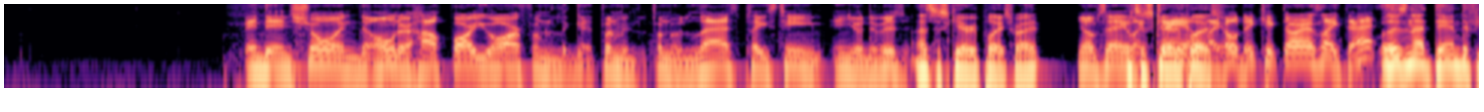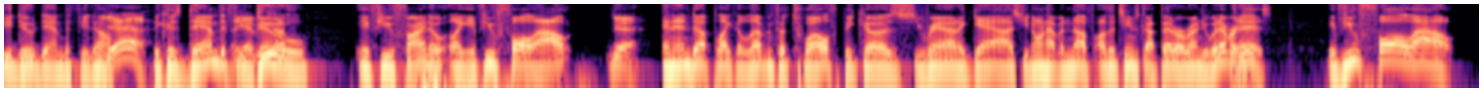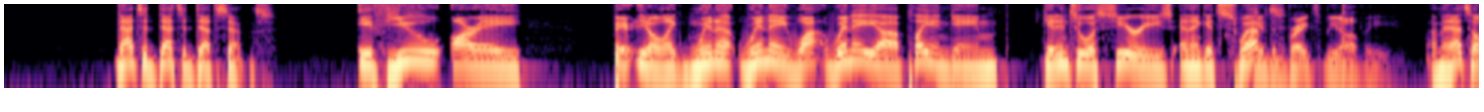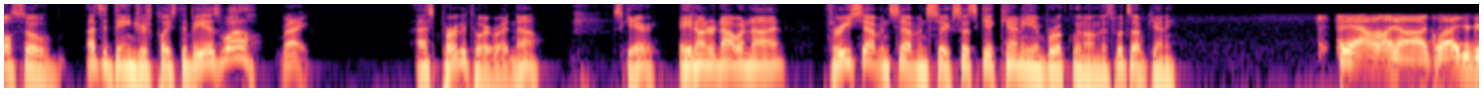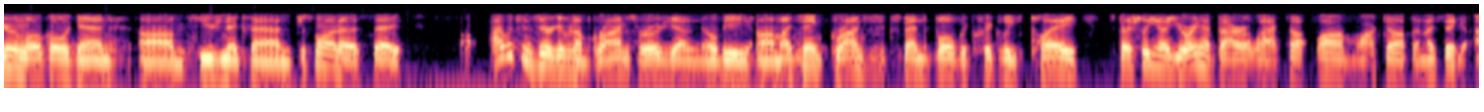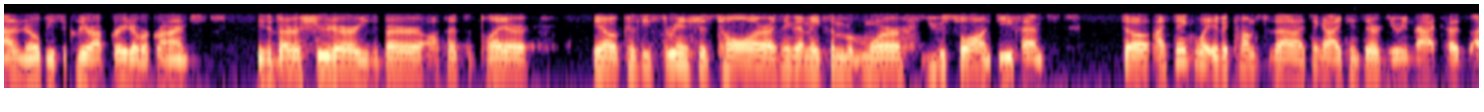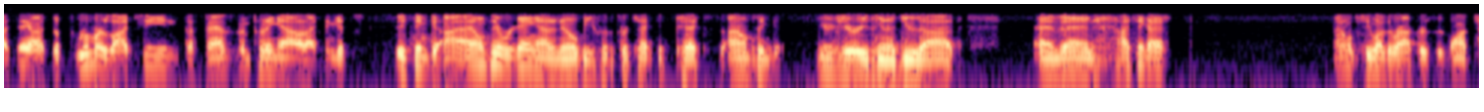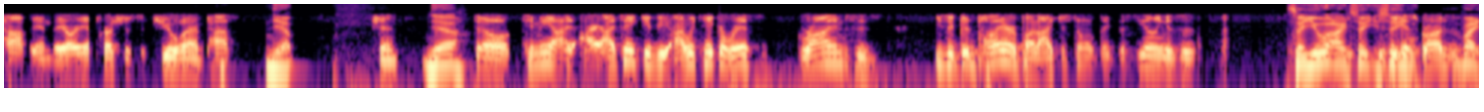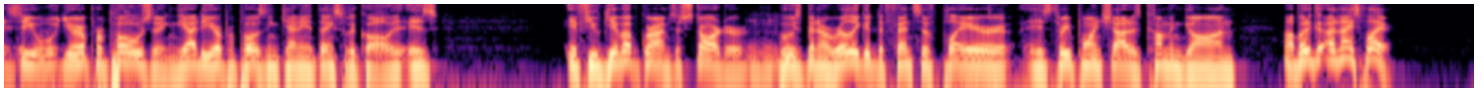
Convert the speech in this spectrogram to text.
and then showing the owner how far you are from the from from the last place team in your division. That's a scary place, right? You know what I'm saying? It's a scary damn, place. Like, oh, they kicked our ass like that. Well, isn't that damned if you do, damned if you don't? Yeah. Because damned if So you you do, if you find a like if you fall out Yeah, and end up like 11th or 12th because you ran out of gas, you don't have enough, other teams got better around you, whatever Yeah. it is. If you fall out, that's a that's a death sentence. If you are a you know like win a win a win a uh, play-in game, get into a series and then get swept, get the brakes beat off of you. I mean that's also that's a dangerous place to be as well. Right. That's purgatory right now. Scary. 800 919 3776. Let's get Kenny in Brooklyn on this. What's up, Kenny? Hey, Alan. Uh, glad you're doing local again. Um, huge Knick fan. Just wanted to say, I would consider giving up Grimes for OG Anunoby. Um, I think Grimes is expendable with Quickley's play, especially you know you already have Barrett locked up, um, locked up, and I think Anunoby's a clear upgrade over Grimes. He's a better shooter. He's a better offensive player. You know, because he's three inches taller. I think that makes him more useful on defense. So I think if it comes to that, I think I consider doing that because I think uh, the rumors I've seen, the fans have been putting out, I think it's they think I don't think we're getting out of Anunoby for the protected picks. I don't think Ujiri is going to do that. And then I think I I don't see why the Raptors would want top end. They already have Precious Achiuwa and pass. Yep. Yeah. So to me, I I, I think if you, I would take a risk. Grimes is he's a good player, but I just don't think the ceiling is. As, So you are so you, so you, Because Grimes is- right. So you, you're proposing the idea you're proposing, Kenny, and thanks for the call. Is if you give up Grimes, a starter who's been a really good defensive player, his three point shot has come and gone, uh, but a, a nice player.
